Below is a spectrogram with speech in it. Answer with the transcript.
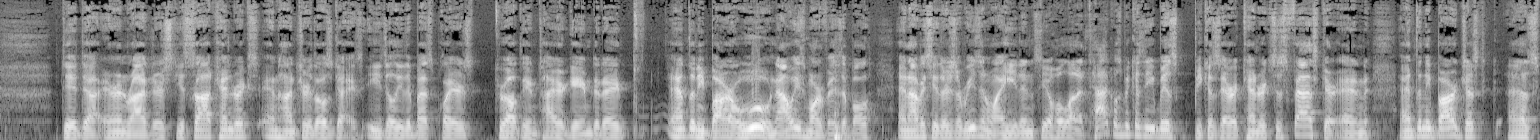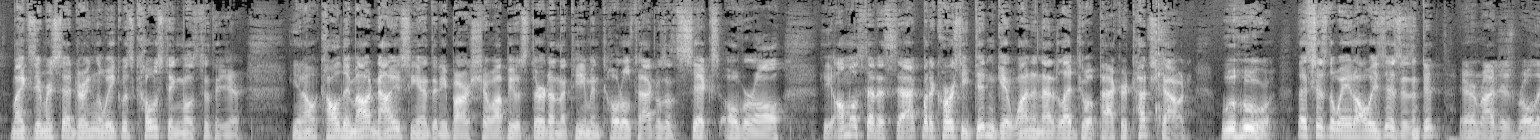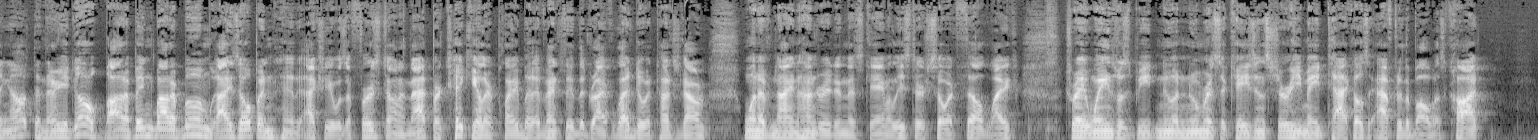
Did uh, Aaron Rodgers? You saw Kendricks and Hunter; those guys easily the best players throughout the entire game today. Anthony Barr, ooh, now he's more visible. And obviously, there's a reason why he didn't see a whole lot of tackles because he was because Eric Kendricks is faster, and Anthony Barr, just as Mike Zimmer said during the week, was coasting most of the year. You know, called him out. Now you see Anthony Barr show up. He was third on the team in total tackles with six overall. He almost had a sack, but of course he didn't get one, and that led to a Packer touchdown. Woohoo! That's just the way it always is, isn't it? Aaron Rodgers rolling out, then there you go. Bada bing, bada boom. Guys open. And actually, it was a first down in that particular play, but eventually the drive led to a touchdown, one of 900 in this game, at least or so it felt like. Trae Waynes was beaten new on numerous occasions. Sure, he made tackles after the ball was caught.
